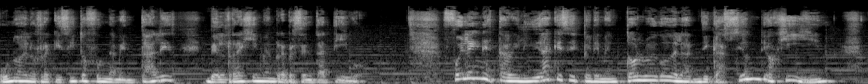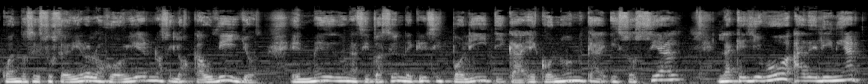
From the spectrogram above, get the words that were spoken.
uno de los requisitos fundamentales del régimen representativo. Fue la inestabilidad que se experimentó luego de la abdicación de O'Higgins, cuando se sucedieron los gobiernos y los caudillos en medio de una situación de crisis política, económica y social, la que llevó a delinear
